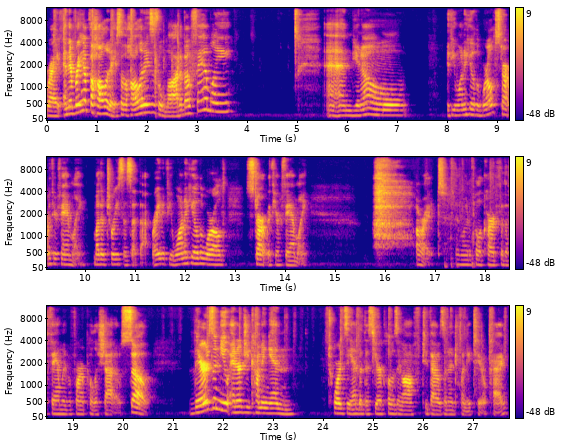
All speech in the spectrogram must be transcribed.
right? And they're bringing up the holidays. So the holidays is a lot about family. And, you know, if you want to heal the world, start with your family. Mother Teresa said that, right? If you want to heal the world, start with your family. All right. I'm going to pull a card for the family before I pull a shadow. So there's a new energy coming in towards the end of this year, closing off 2022, okay?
